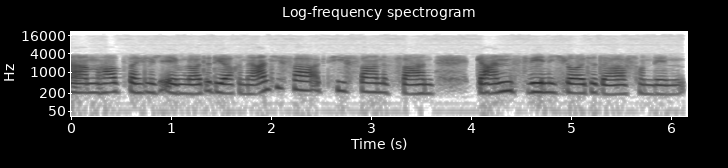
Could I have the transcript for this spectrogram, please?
ähm, hauptsächlich eben Leute, die auch in der Antifa aktiv waren. Es waren ganz wenig Leute da von den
